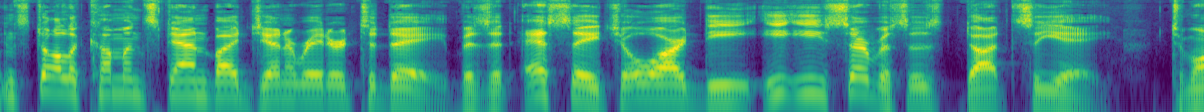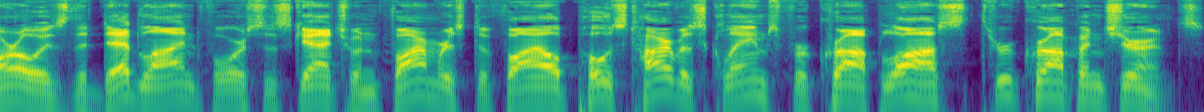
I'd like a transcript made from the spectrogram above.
Install a Cummins standby generator today. Visit shordeeservices.ca. Tomorrow is the deadline for Saskatchewan farmers to file post harvest claims for crop loss through crop insurance.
